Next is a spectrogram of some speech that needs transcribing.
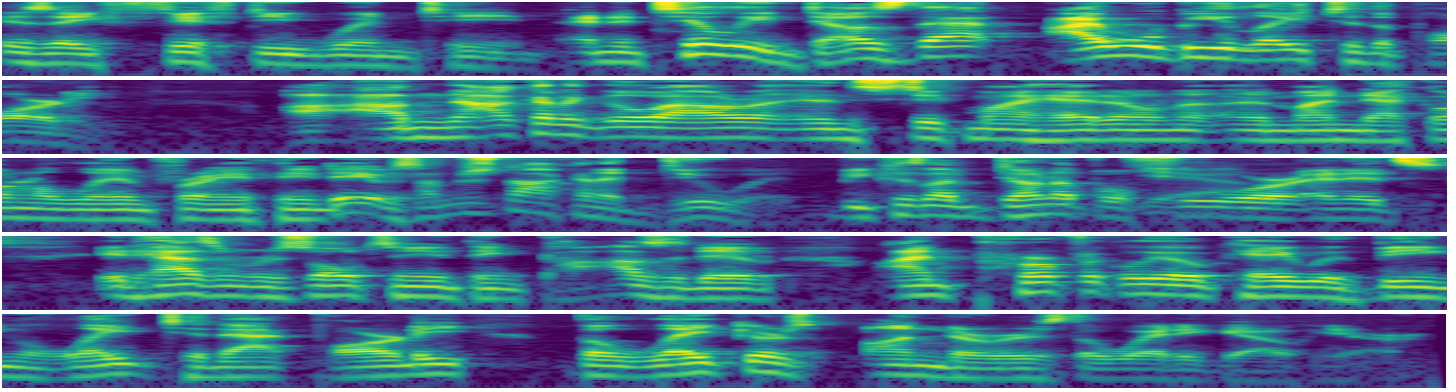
is a 50 win team. And until he does that, I will be late to the party. I'm not going to go out and stick my head on and my neck on a limb for Anthony Davis. I'm just not going to do it because I've done it before yeah. and it's it hasn't resulted in anything positive. I'm perfectly okay with being late to that party. The Lakers under is the way to go here.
